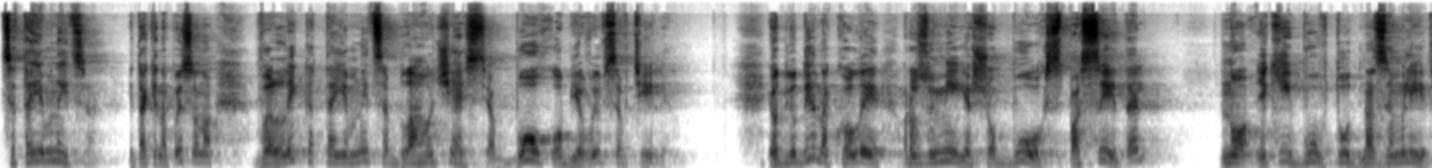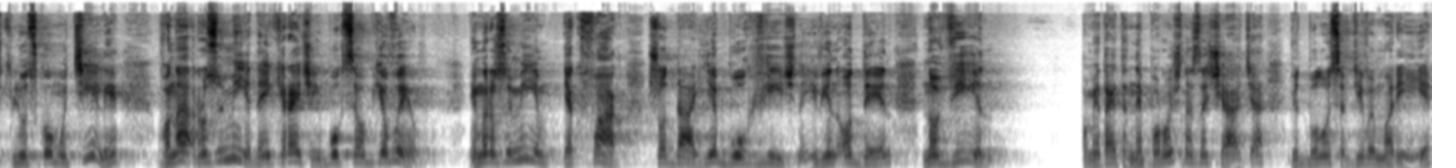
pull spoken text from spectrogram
Це таємниця. І так і написано: велика таємниця благочестя. Бог об'явився в тілі. І от людина, коли розуміє, що Бог Спаситель, но який був тут на землі, в людському тілі, вона розуміє деякі речі, і Бог це об'явив. І ми розуміємо як факт, що да, є Бог вічний, і Він один, але Він, пам'ятаєте, непорочне зачаття відбулося в Діви Марії,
